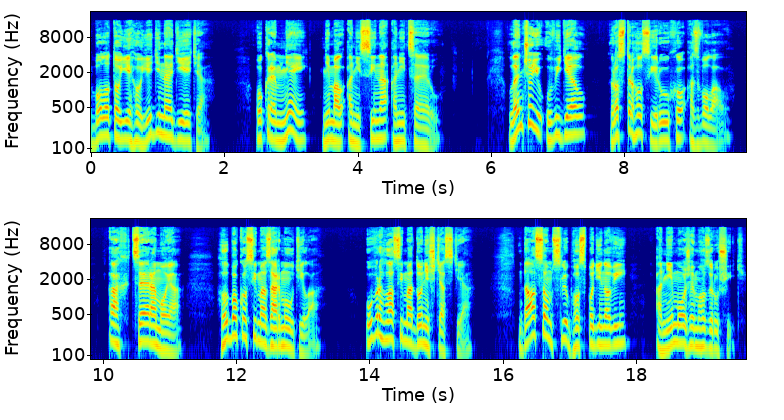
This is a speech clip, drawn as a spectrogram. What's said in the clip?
Bolo to jeho jediné dieťa. Okrem nej nemal ani syna, ani dcéru. Len čo ju uvidel, roztrhol si rúcho a zvolal. Ach, dcéra moja, hlboko si ma zarmútila. Uvrhla si ma do nešťastia. Dal som sľub hospodinovi a nemôžem ho zrušiť.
